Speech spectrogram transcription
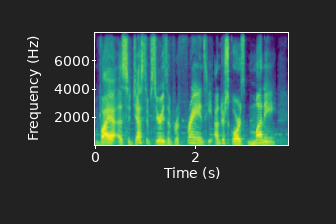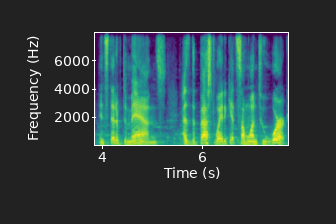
Via a suggestive series of refrains, he underscores money instead of demands as the best way to get someone to work.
